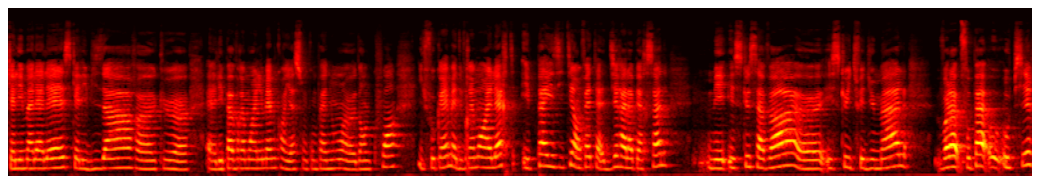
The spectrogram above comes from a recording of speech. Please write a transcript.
qu'elle est mal à l'aise, qu'elle est bizarre, euh, qu'elle euh, n'est pas vraiment elle-même quand il y a son compagnon euh, dans le coin. Il faut quand même être vraiment alerte et pas hésiter en fait à dire à la personne mais est-ce que ça va Est-ce qu'il te fait du mal? Voilà, faut pas au, pire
